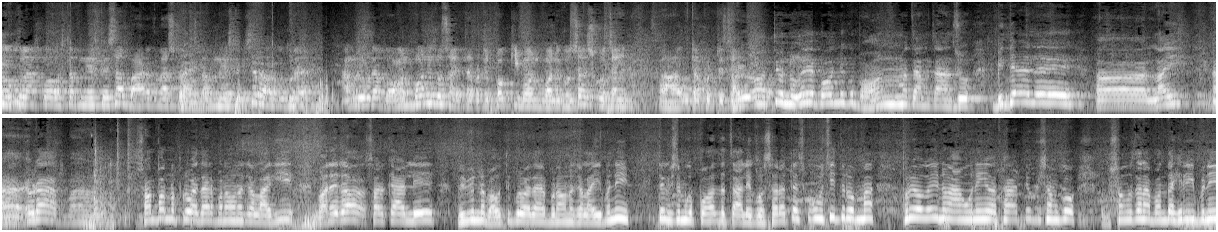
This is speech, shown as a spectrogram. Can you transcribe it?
नौ क्लासको अवस्था पनि यस्तै छ बाह्र क्लासको अवस्था पनि यस्तै छ र अर्को कुरा हाम्रो एउटा भवन बनेको छ यतापट्टि पक्की भवन बनेको छ यसको चाहिँ उतापट्टि त्यो नयाँ बनेको भवनमा जान चाहन्छु विद्यालयलाई एउटा सम्पन्न पूर्वाधार बनाउनका लागि भनेर सरकारले विभिन्न भौतिक पूर्वाधार बनाउनका लागि पनि त्यो किसिमको पहल त चालेको छ र त्यसको उचित रूपमा प्रयोगै नआउने अथवा त्यो किसिमको संरचना बन्दाखेरि पनि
